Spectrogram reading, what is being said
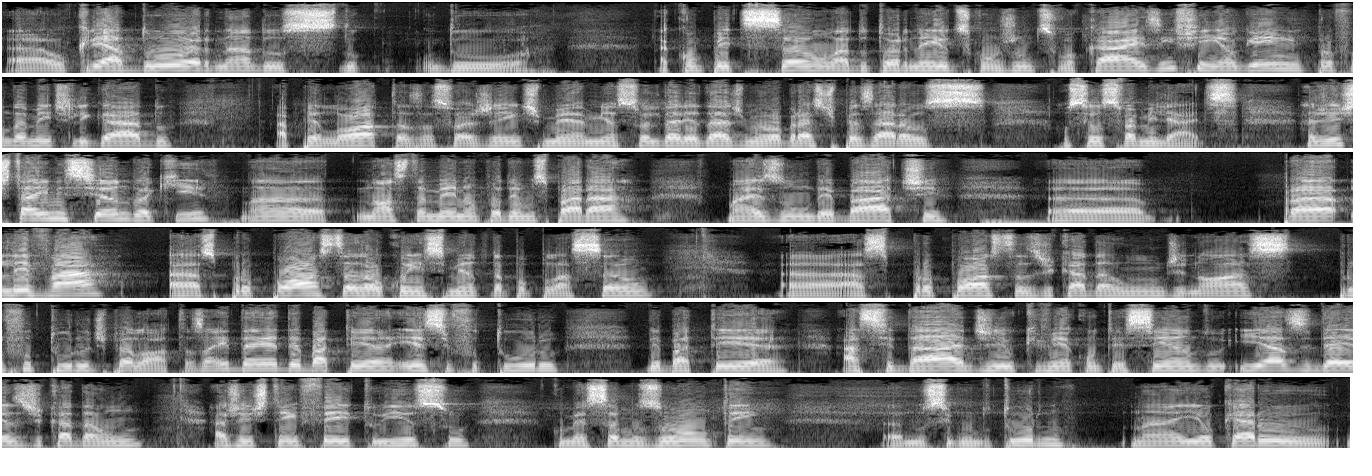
uh, o criador né, dos, do, do da competição lá do torneio dos conjuntos vocais, enfim, alguém profundamente ligado a Pelotas, a sua gente, minha, minha solidariedade, meu abraço de pesar aos, aos seus familiares. A gente está iniciando aqui, né, nós também não podemos parar, mais um debate uh, para levar as propostas ao conhecimento da população, uh, as propostas de cada um de nós para o futuro de Pelotas. A ideia é debater esse futuro, debater a cidade, o que vem acontecendo e as ideias de cada um. A gente tem feito isso, começamos ontem, uh, no segundo turno, né, e eu quero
